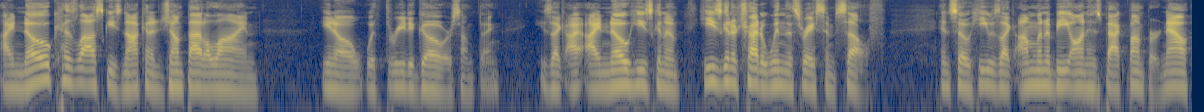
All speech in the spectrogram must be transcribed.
I know Keselowski's not going to jump out of line, you know, with three to go or something. He's like, I, I know he's gonna he's gonna try to win this race himself. And so he was like, I'm going to be on his back bumper. Now,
